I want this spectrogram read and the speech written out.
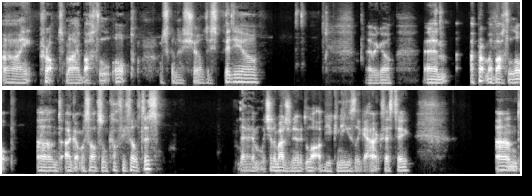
I propped my bottle up. I'm just going to show this video. There we go. Um, I propped my bottle up and I got myself some coffee filters, um, which I imagine a lot of you can easily get access to. And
